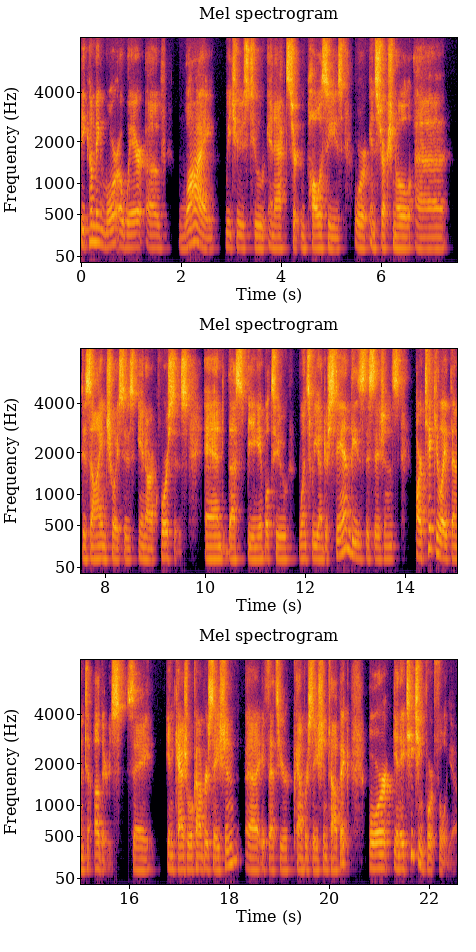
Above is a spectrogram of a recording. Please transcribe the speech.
becoming more aware of why we choose to enact certain policies or instructional uh, design choices in our courses. And thus being able to, once we understand these decisions, articulate them to others, say in casual conversation, uh, if that's your conversation topic, or in a teaching portfolio.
